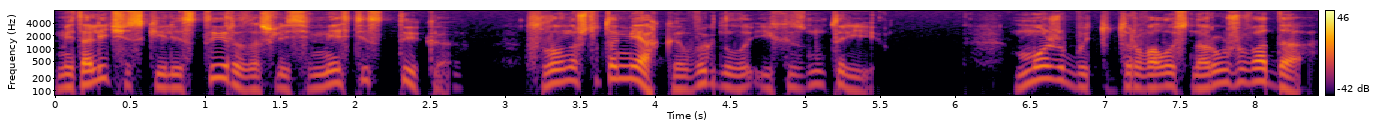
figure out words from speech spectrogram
Металлические листы разошлись вместе стыка, словно что-то мягкое выгнуло их изнутри. Может быть, тут рвалась наружу вода,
